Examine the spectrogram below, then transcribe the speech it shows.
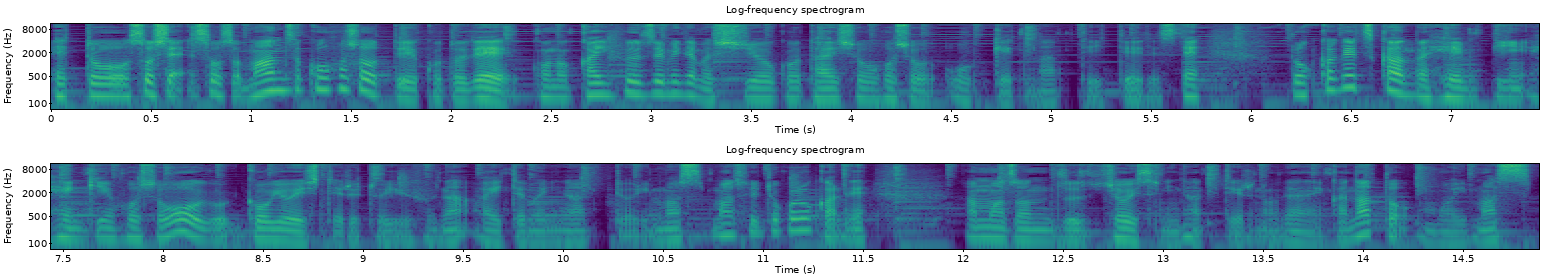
えっと、そして、そうそう、満足保証ということで、この開封済みでも使用後対象保証 OK となっていてですね、6ヶ月間の返品、返金保証をご用意しているというふうなアイテムになっております。まあ、そういうところからね、Amazon's Choice になっているのではないかなと思います。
